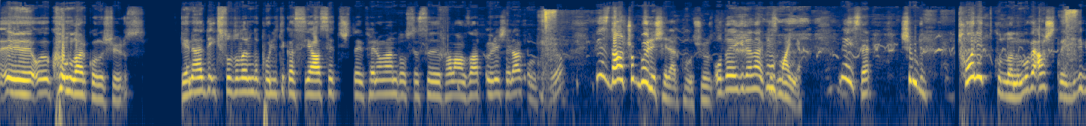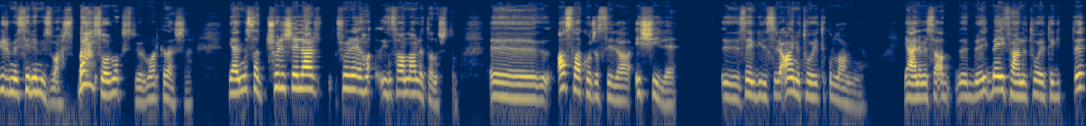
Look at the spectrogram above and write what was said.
e, konular konuşuyoruz. Genelde X odalarında politika, siyaset, işte fenomen dosyası falan zaten öyle şeyler konuşuluyor. Biz daha çok böyle şeyler konuşuyoruz. Odaya giren herkes manyak. Neyse. Şimdi tuvalet kullanımı ve aşkla ilgili bir meselemiz var. Ben sormak istiyorum arkadaşlar. Yani mesela şöyle şeyler, şöyle insanlarla tanıştım. Ee, asla kocasıyla, eşiyle, e, sevgilisiyle aynı tuvaleti kullanmıyor. Yani mesela e, bey- beyefendi tuvalete gitti,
